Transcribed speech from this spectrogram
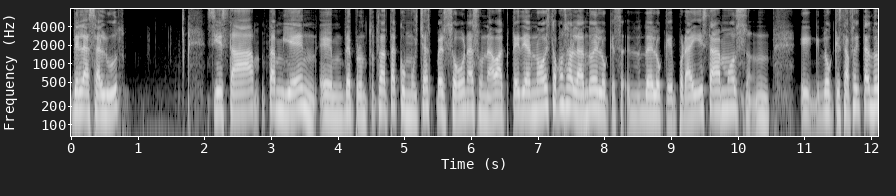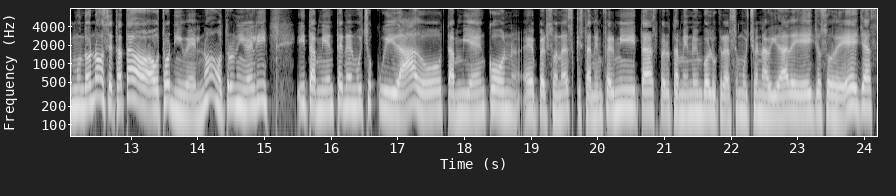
de la salud si está también, em, de pronto trata con muchas personas, una bacteria, no estamos hablando de lo que, de lo que por ahí estamos, mm, lo que está afectando el mundo, no, se trata a otro nivel, ¿no? A otro nivel y, y también tener mucho cuidado también con eh, personas que están enfermitas, pero también no involucrarse mucho en la vida de ellos o de ellas.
